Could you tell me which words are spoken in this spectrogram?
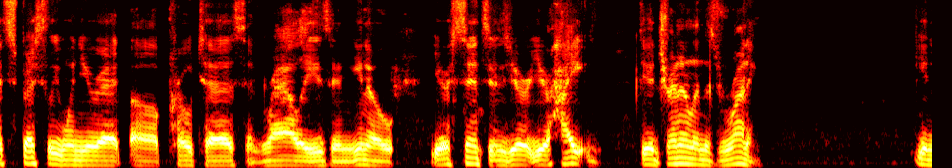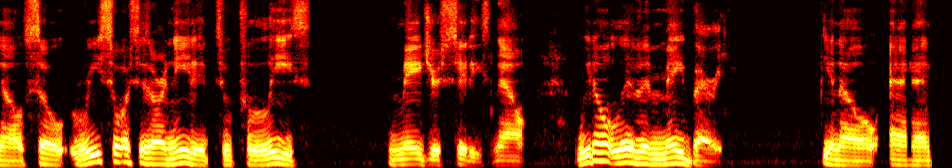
especially when you're at uh, protests and rallies, and you know your senses, you're you're heightened. The adrenaline is running. You know, so resources are needed to police major cities. Now, we don't live in Mayberry, you know, and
